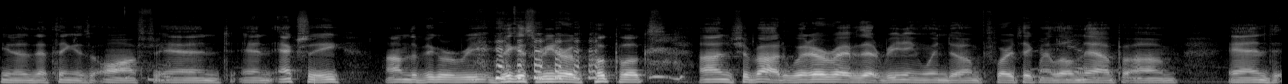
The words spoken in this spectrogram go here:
you know that thing is off yeah. and and actually I'm the bigger re- biggest reader of cookbooks on Shabbat. Whenever I have that reading window before I take my little yeah. nap, um, and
